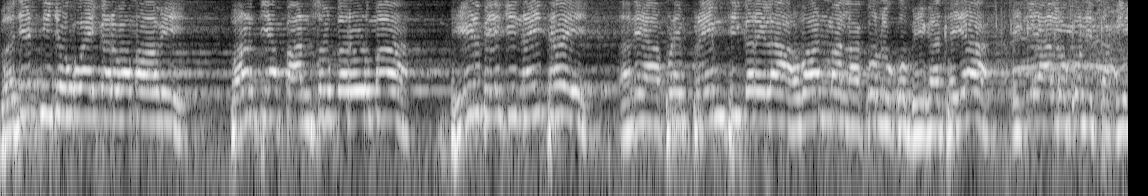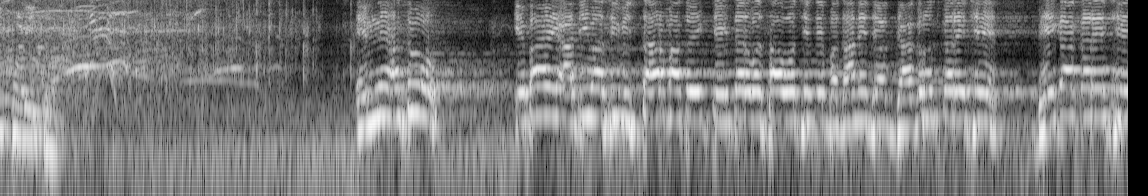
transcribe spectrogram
બજેટની જોગવાઈ કરવામાં આવી, પણ ત્યાં પાંચસો કરોડમાં ભીડ ભેગી નહીં થઈ અને આપણે પ્રેમથી કરેલા આહવાનમાં લાખો લોકો ભેગા થયા, એટલે આ લોકોને તકલીફ પડી છે. એમને હતું કે ભાઈ, આદિવાસી વિસ્તારમાં તો એક ચૈતર વસાવો છે, તે બધાને જાગૃત કરે છે. ભેગા કરે છે,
